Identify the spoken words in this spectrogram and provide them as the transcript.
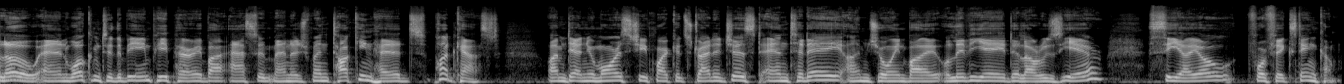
Hello, and welcome to the BNP Paribas Asset Management Talking Heads podcast. I'm Daniel Morris, Chief Market Strategist, and today I'm joined by Olivier de la Rouzière, CIO for Fixed Income.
